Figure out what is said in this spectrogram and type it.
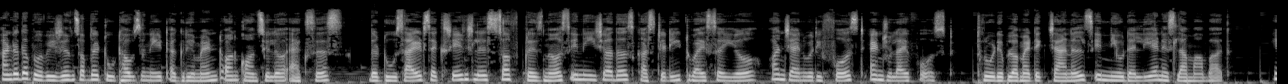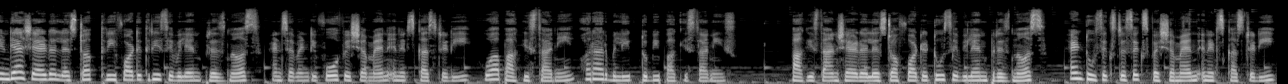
Under the provisions of the 2008 Agreement on Consular Access, the two sides exchange lists of prisoners in each other's custody twice a year on January 1st and July 1st through diplomatic channels in New Delhi and Islamabad. India shared a list of 343 civilian prisoners and 74 fishermen in its custody who are Pakistani or are believed to be Pakistanis. Pakistan shared a list of 42 civilian prisoners and 266 fishermen in its custody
